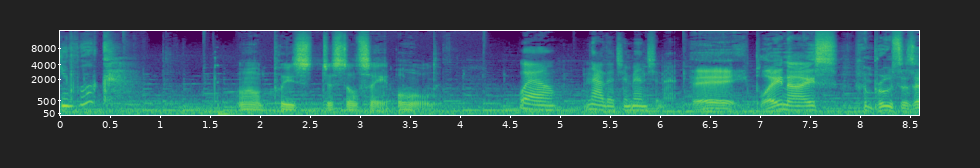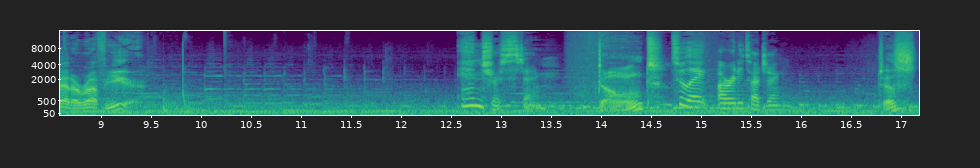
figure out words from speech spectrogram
You look. Well, please just don't say old. Well, now that you mention it. Hey, play nice. Bruce has had a rough year. Interesting. Don't. Too late, already touching. Just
